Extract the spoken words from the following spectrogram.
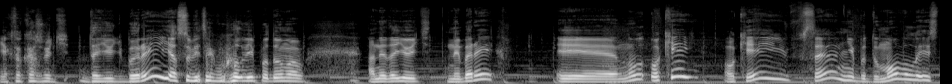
Як то кажуть, дають бери, я собі так в голові подумав, а не дають не бери. І, ну, окей, окей, все, ніби домовились,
